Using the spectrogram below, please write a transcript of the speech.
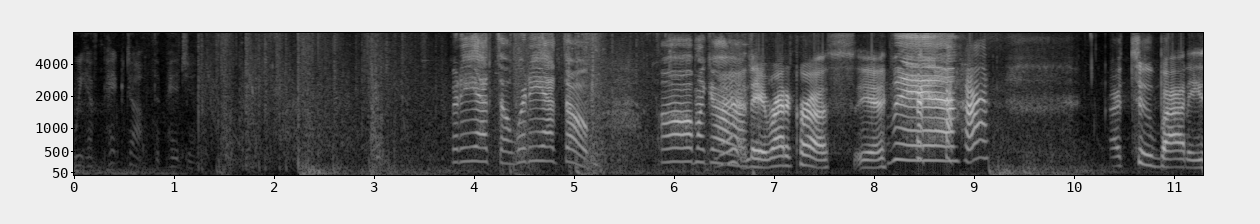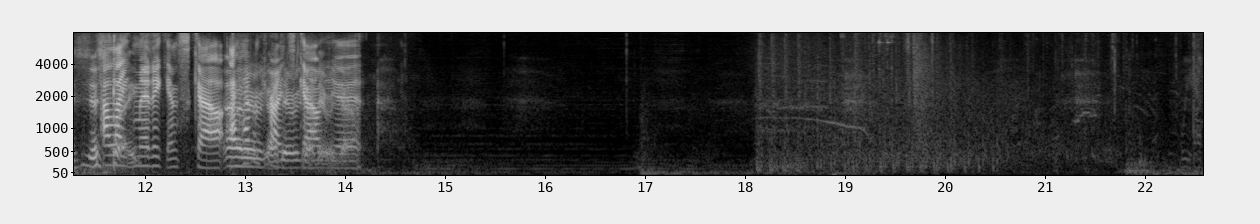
We have picked up the pigeon. Where they at though? Where they at though? Oh my Yeah, god. they right across. Yeah. Man. Our two bodies just. I like medic and scout. Oh, I haven't tried go, scout there we go. yet. We have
